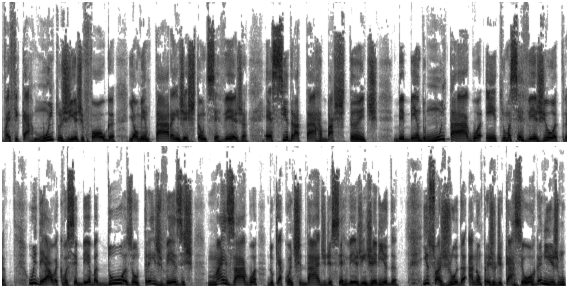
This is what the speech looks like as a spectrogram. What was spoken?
vai ficar muitos dias de folga e aumentar a ingestão de cerveja é se hidratar bastante, bebendo muita água entre uma cerveja e outra. O ideal é que você beba duas ou três vezes mais água do que a quantidade de cerveja ingerida. Isso ajuda a não prejudicar seu organismo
